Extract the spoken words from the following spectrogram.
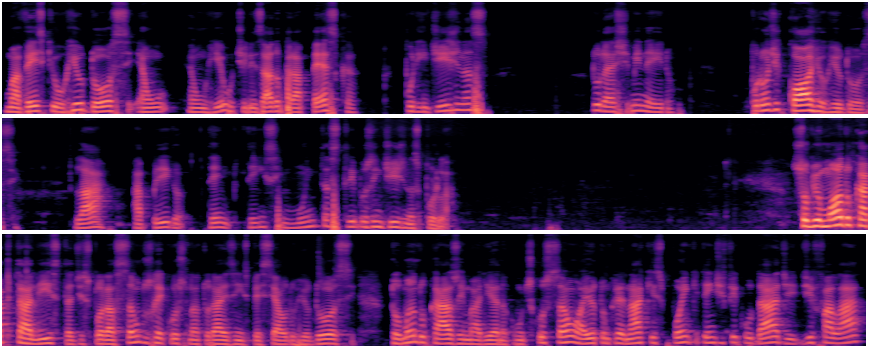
uma vez que o Rio Doce é um, é um rio utilizado para a pesca por indígenas do leste mineiro, por onde corre o Rio Doce. Lá abriga, tem, tem-se muitas tribos indígenas por lá. Sob o modo capitalista de exploração dos recursos naturais, em especial do Rio Doce, tomando o caso em Mariana como discussão, Ailton Krenak expõe que tem dificuldade de falar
